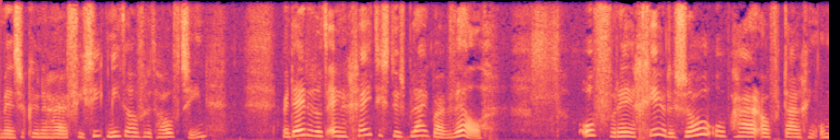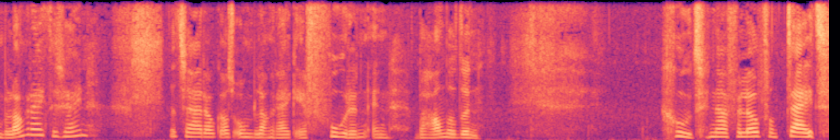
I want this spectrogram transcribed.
mensen kunnen haar fysiek niet over het hoofd zien, maar deden dat energetisch dus blijkbaar wel. Of reageerden zo op haar overtuiging om belangrijk te zijn, dat ze haar ook als onbelangrijk ervoeren en behandelden. Goed, na verloop van tijd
